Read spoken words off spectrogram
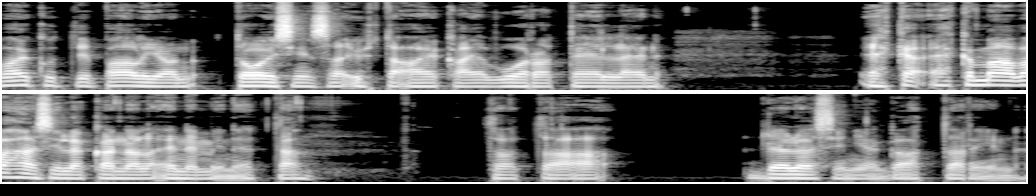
vaikutti paljon toisiinsa yhtä aikaa ja vuorotellen. Ehkä, ehkä mä oon vähän sillä kannalla enemmän, että tota, Deleuzein ja Gattarin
